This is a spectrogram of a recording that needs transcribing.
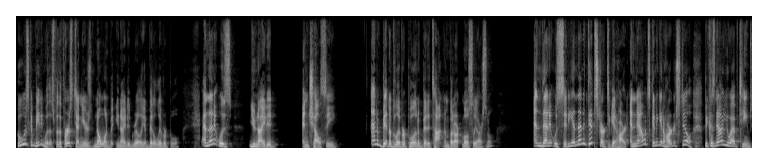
Who was competing with us? For the first 10 years, no one but United, really, a bit of Liverpool. And then it was United and Chelsea and a bit of Liverpool and a bit of Tottenham, but mostly Arsenal. And then it was City. And then it did start to get hard. And now it's going to get harder still because now you have teams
